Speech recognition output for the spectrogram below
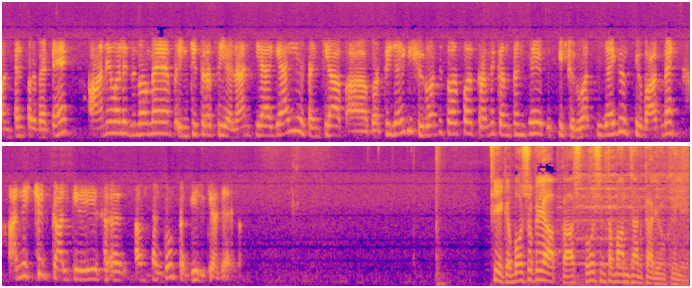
अनशन पर बैठे हैं। आने वाले दिनों में इनकी तरफ़ से ऐलान किया गया। ये संख्या बढ़ती जाएगी। शुरुआती तौर पर क्रमिक अनशन से इसकी शुरुआत की जाएगी। उसके बाद में अनिश्चित काल के लिए अनशन को तब्दील किया जाएगा। ठीक है, बहुत शुक्रिया आपका, आशुतोष, इन तमाम जानकारियों के लिए।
